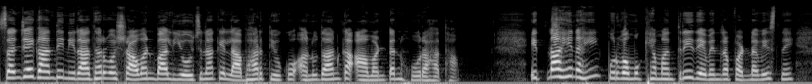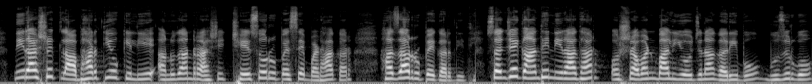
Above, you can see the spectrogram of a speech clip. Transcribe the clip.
संजय गांधी निराधार व श्रावण बाल योजना के लाभार्थियों को अनुदान का आवंटन हो रहा था। इतना ही नहीं, पूर्व मुख्यमंत्री देवेंद्र फडणवीस ने निराश्रित लाभार्थियों के लिए अनुदान राशि छह सौ रूपए से बढ़ाकर हज़ार रूपए कर दी थी। संजय गांधी निराधार और श्रवण बाल योजना गरीबों, बुज़ुर्गों,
